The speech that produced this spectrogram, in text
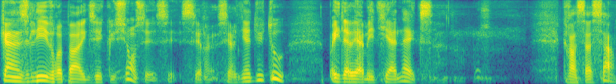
15 livres par exécution, c'est rien du tout. Il avait un métier annexe. Grâce à ça.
